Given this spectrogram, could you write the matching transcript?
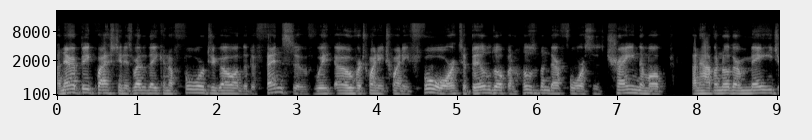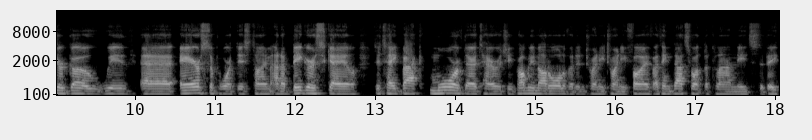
And their big question is whether they can afford to go on the defensive with, over 2024 to build up and husband their forces, train them up, and have another major go with uh, air support this time at a bigger scale to take back more of their territory. Probably not all of it in 2025. I think that's what the plan needs to be.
